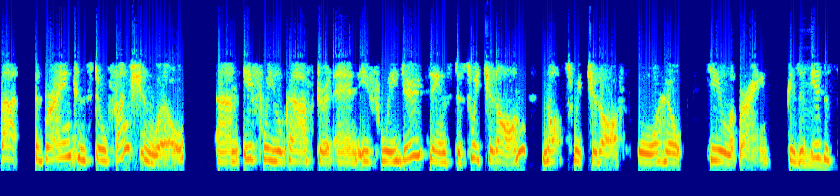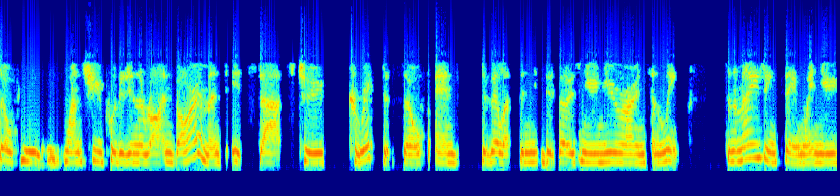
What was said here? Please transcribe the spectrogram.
But the brain can still function well um, if we look after it and if we do things to switch it on, not switch it off or help heal the brain. Because it is a self healing. Once you put it in the right environment, it starts to correct itself and develop the, those new neurons and links. It's an amazing thing when you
